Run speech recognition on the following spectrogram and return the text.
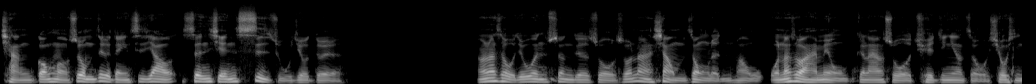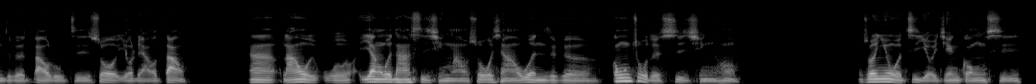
抢攻哦，所以我们这个等于是要身先士卒就对了。然后那时候我就问顺哥说：“我说那像我们这种人哈，我我那时候还没有跟他说我确定要走修行这个道路，只是说有聊到。那然后我我一样问他事情嘛，我说我想要问这个工作的事情哈。我说因为我自己有一间公司，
